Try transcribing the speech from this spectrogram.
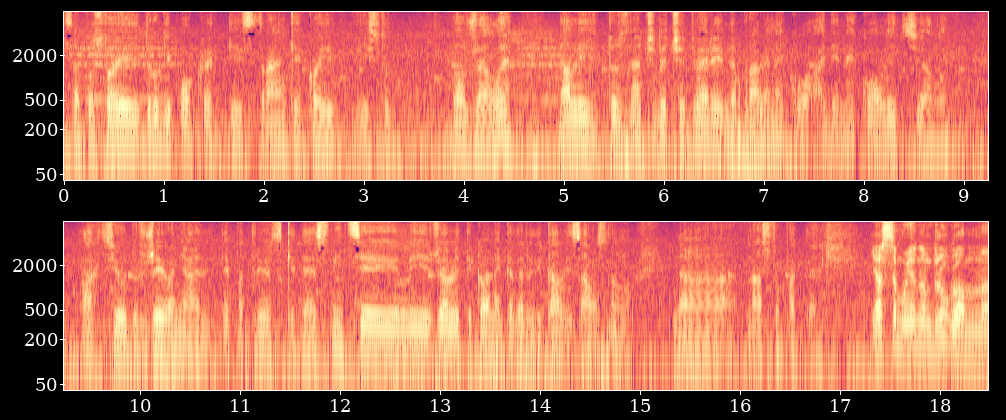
sad postoji i drugi pokreti stranke koji isto to žele. Da li to znači da će dveri da prave neku, ajde, ne koaliciju, ali akciju udruživanja te patriotske desnice ili želite kao nekada radikali samostalno na, nastupate? Ja sam u jednom drugom uh,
